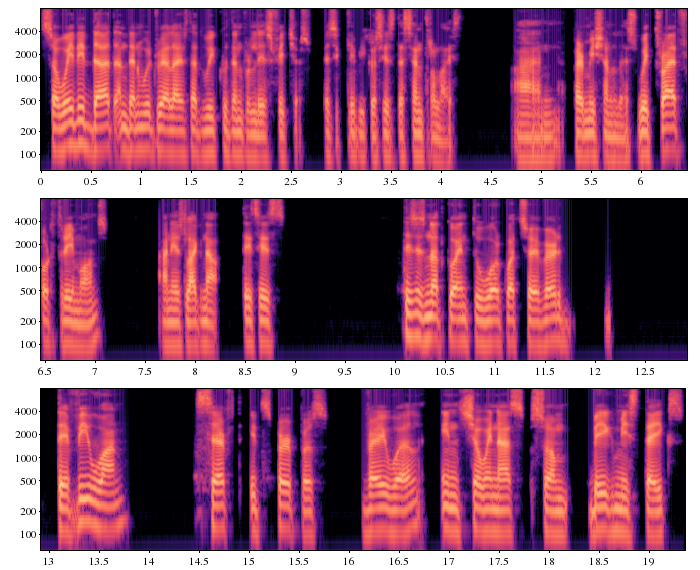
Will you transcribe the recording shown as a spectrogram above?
so we did that. And then we realized that we couldn't release features, basically because it's decentralized and permissionless. We tried for three months, and it's like, no, this is this is not going to work whatsoever. The V1 served its purpose very well in showing us some big mistakes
